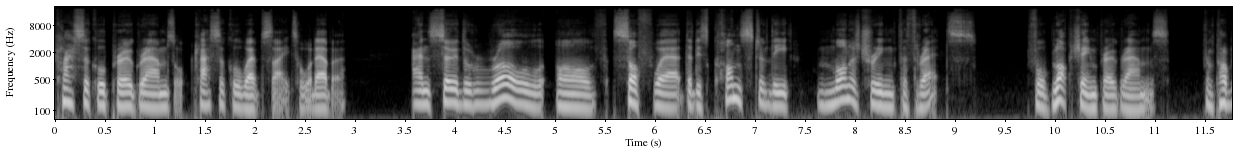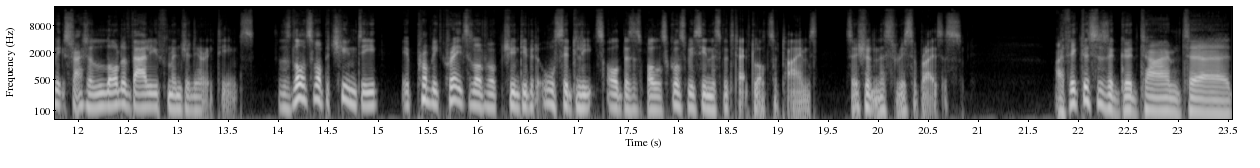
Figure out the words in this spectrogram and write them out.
classical programs or classical websites or whatever. And so the role of software that is constantly monitoring the threats for blockchain programs can probably extract a lot of value from engineering teams. So there's lots of opportunity. It probably creates a lot of opportunity, but it also deletes all business models. Of course, we've seen this with tech lots of times, so it shouldn't necessarily surprise us. I think this is a good time to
